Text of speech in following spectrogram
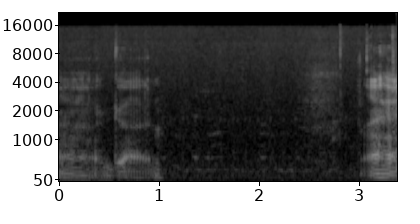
oh, God. Okay.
